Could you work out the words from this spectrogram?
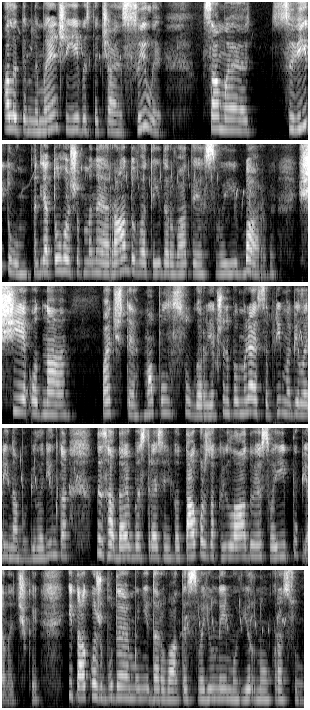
але тим не менше, їй вистачає сили саме цвіту для того, щоб мене радувати і дарувати свої барви. Ще одна. Бачите, Maple Sugar. Якщо не помиляюся, Пріма Біларіна або Біларінка, не згадаю безстресенько, також закладує свої пуп'яночки. І також буде мені дарувати свою неймовірну красу.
